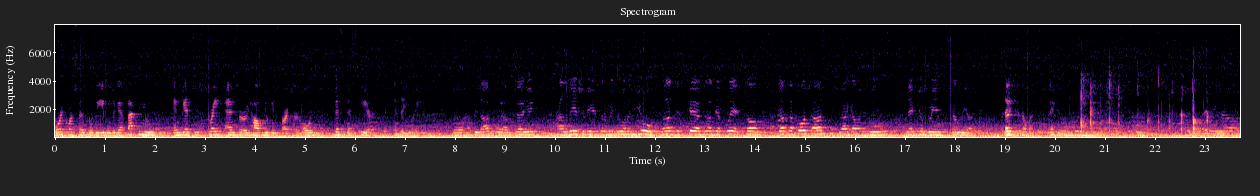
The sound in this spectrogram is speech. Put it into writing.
more questions, we'll be able to get back to you and get you straight answer on how you can start your own business here in the UAE. So at the last we are saying unleash the entrepreneur in you. Do not be scared, do not be afraid. So just approach us, we are going to make your dreams come reality. Thank you so much. Thank you. Thank you.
